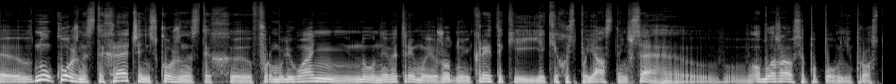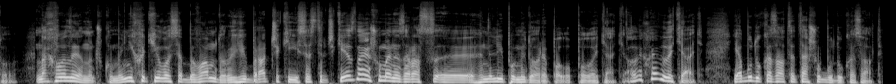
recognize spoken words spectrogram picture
Е, Ну, кожне з тих речень, з кожне з тих е, формулювань ну не витримує жодної критики і якихось пояснень. Все облажався по повній просто. На хвилиночку, мені хотілося би вам, дорогі братчики і сестрички. Я знаю, що в мене зараз гнилі помідори полетять, але хай летять. Я буду казати те, що буду казати.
